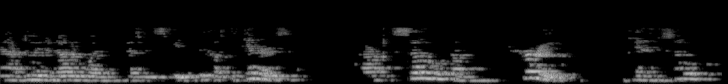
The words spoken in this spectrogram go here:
and I'm doing another one as we speak because beginners are so um, hurried and so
